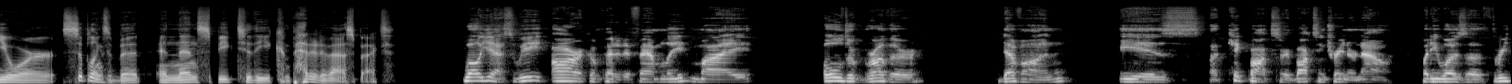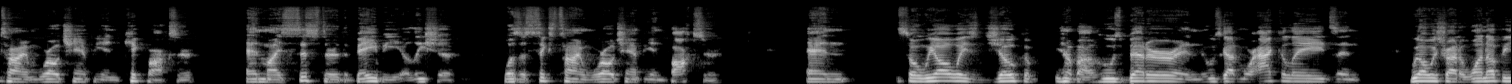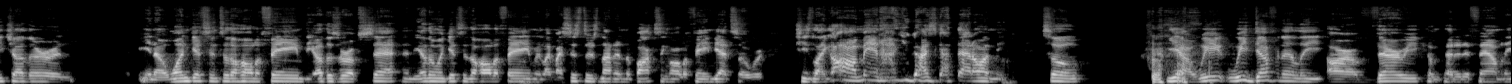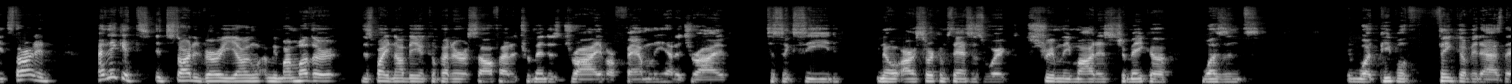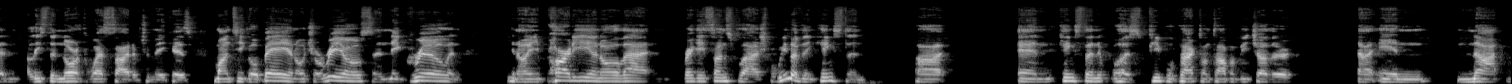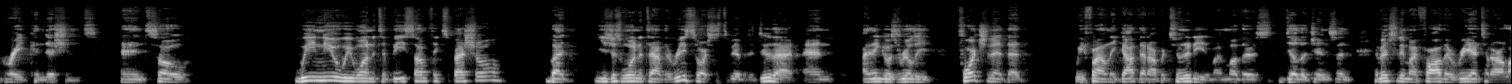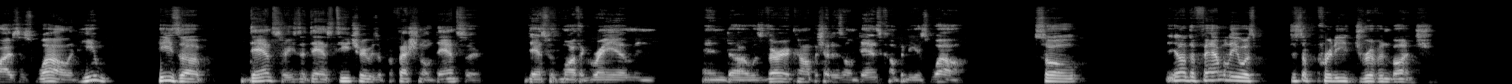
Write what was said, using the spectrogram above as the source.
your siblings a bit and then speak to the competitive aspect. Well, yes, we are a competitive family. My older brother, Devon, is a kickboxer, a boxing trainer now, but he was a three time world champion kickboxer. And my sister, the baby, Alicia, was a six time world champion boxer. And so we always joke you know, about who's better and who's got more accolades. And we always try to one up each other and you know one gets into the hall of fame the others are upset and the other one gets in the hall of fame and like my sister's not in the boxing hall of fame yet so we're she's like oh man how you guys got that on me so yeah we we definitely are a very competitive family. It started i think it's it started very young. I mean my mother despite not being a competitor herself had a tremendous drive. Our family had a drive to succeed. You know our circumstances were extremely modest. Jamaica wasn't what people think of it as that at least the northwest side of Jamaica is Montego Bay and Ocho Rios and Negril and you know you party and all that reggae sunsplash. But we lived in Kingston, uh, and Kingston was people packed on top of each other uh, in not great conditions, and so we knew we wanted to be something special, but you just wanted to have the resources to be able to do that. And I think it was really fortunate that we finally got that opportunity my mother's diligence. And eventually my father re-entered our lives as well. And he he's a dancer. He's a dance teacher. He was a professional dancer. Danced with martha graham and and uh, was very accomplished at his own dance company as well so you know the family was just a pretty driven bunch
